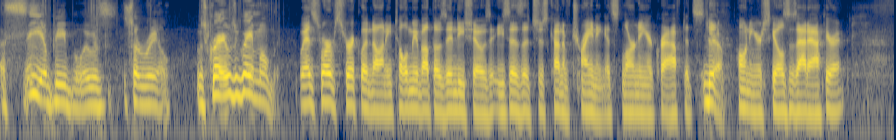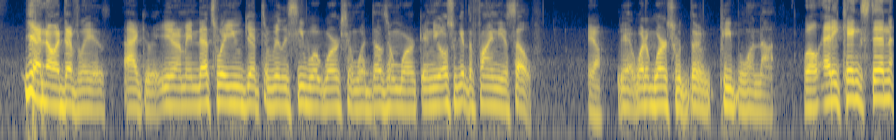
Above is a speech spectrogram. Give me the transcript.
a sea of people. It was surreal. It was great. It was a great moment." We had Swerve Strickland on. He told me about those indie shows. He says it's just kind of training. It's learning your craft. It's Yeah. honing your skills. Is that accurate? Yeah, no, it definitely is accurate. You know what I mean? That's where you get to really see what works and what doesn't work, and you also get to find yourself. Yeah. Yeah, what it works with the people and not. Well, Eddie Kingston,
